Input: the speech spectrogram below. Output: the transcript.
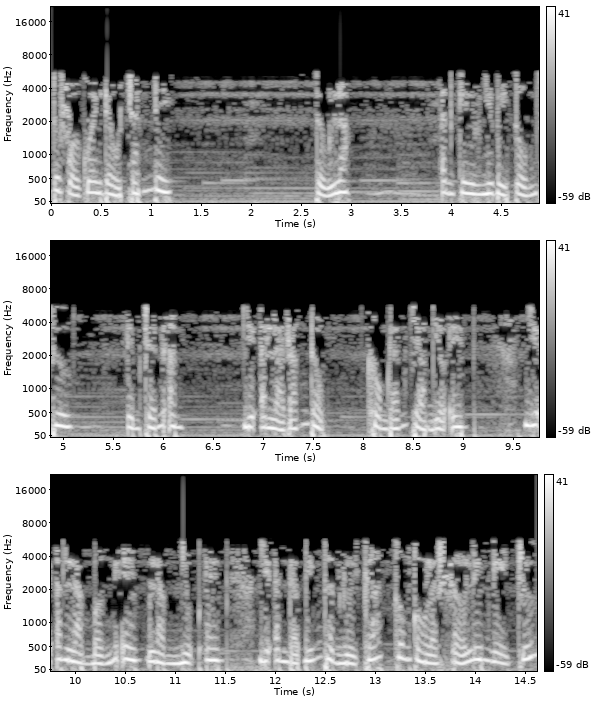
tôi vội quay đầu tránh đi. Tử lăng, anh kêu như bị tổn thương, em tránh anh, như anh là rắn độc, không đáng chạm vào em, như anh làm bẩn em, làm nhục em, như anh đã biến thành người khác, không còn là sở liêm ngày trước.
